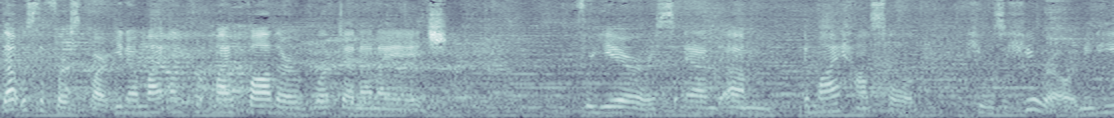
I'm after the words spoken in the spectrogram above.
that was the first part. You know, my uncle, my father worked at NIH for years, and um, in my household, he was a hero. I mean, he,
